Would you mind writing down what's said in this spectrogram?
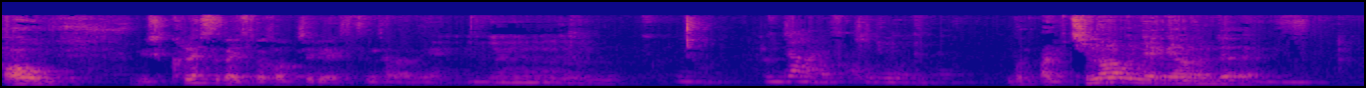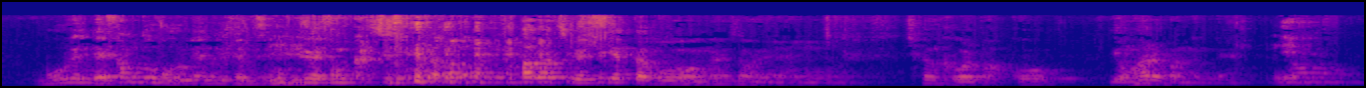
아우, 클래스가 있어서 확실히 쓴 사람이. 음. 인정 안 해서 기분인데. 뭐, 아니, 진화론 얘기하는데, 모르겠, 내 삶도 모르겠는데 무슨 인류의 삶까지 내가 하루아침에 뛰겠다고. 그래서, 예. 음. 최근 그걸 봤고, 영화를 봤는데, 네. 어,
